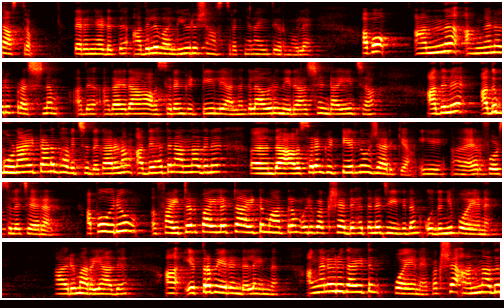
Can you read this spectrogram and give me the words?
ശാസ്ത്രം തിരഞ്ഞെടുത്ത് അതിൽ വലിയൊരു ശാസ്ത്രജ്ഞനായി തീർന്നു അല്ലേ? അപ്പോൾ അന്ന് അങ്ങനെ ഒരു പ്രശ്നം അത് അതായത് ആ അവസരം കിട്ടിയില്ല അല്ലെങ്കിൽ ആ ഒരു നിരാശ ഉണ്ടായിച്ചാൽ അതിന് അത് ഗുണമായിട്ടാണ് ഭവിച്ചത്. കാരണം അദ്ദേഹത്തിന് അന്ന് അതിന് എന്താ അവസരം കിട്ടിയിരുന്നു വിചാരിക്കുക ഈ എയർഫോഴ്സിൽ ചേരാൻ. അപ്പോൾ ഒരു ഫൈറ്റർ പൈലറ്റ് ആയിട്ട് മാത്രം ഒരു പക്ഷേ അദ്ദേഹത്തിന്റെ ജീവിതം ഒതുങ്ങിപ്പോയേനെ. ആരും അറിയാതെ എത്ര പേരുണ്ടല്ലേ ഇന്ന്? അങ്ങനെ ഒരു ഇതായിട്ട് പോയേനെ. പക്ഷെ അന്ന് അത്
